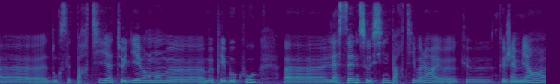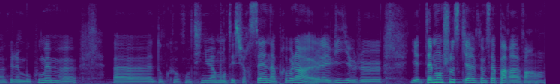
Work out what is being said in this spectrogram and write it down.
Euh, donc cette partie atelier vraiment me, me plaît beaucoup. Euh, la scène, c'est aussi une partie voilà, euh, que, que j'aime bien, que j'aime beaucoup même. Donc on continue à monter sur scène. Après voilà, la vie, il y a tellement de choses qui arrivent comme ça par, enfin,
